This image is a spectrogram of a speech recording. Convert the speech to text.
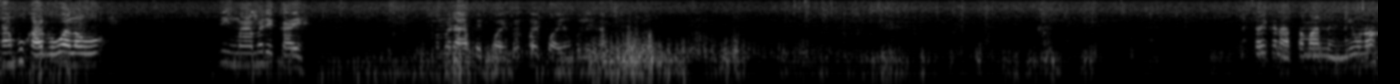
ทางผู้ขายบอกว่าเราวิ่งมาไม่ได้ไกล ธรรมดาไปปล่อยค่อยๆปล่อยลงไปเลยครับไซส์ขนาดประมาณหนึ่งนิ้วเนาะ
